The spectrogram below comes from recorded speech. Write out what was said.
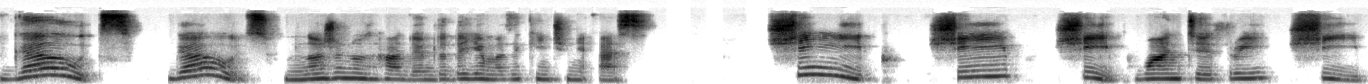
Goats. Goats. Множину згадуємо, додаємо закінчення S. Sheep. Sheep. Sheep. One, two, three. Sheep.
